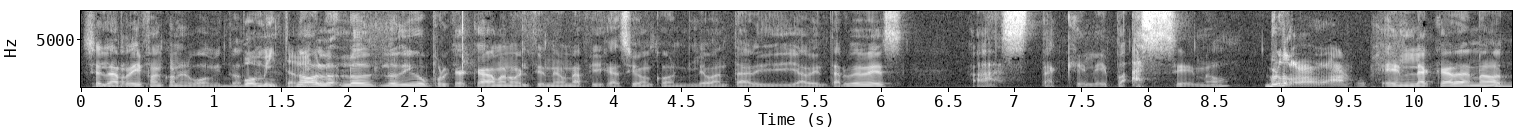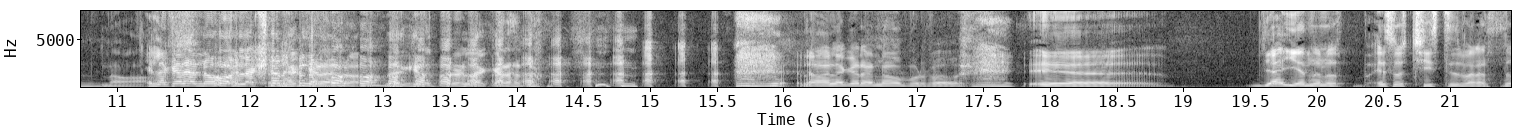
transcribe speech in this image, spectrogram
Se la rifan con el vómito. Vomítame. No, lo, lo- lo digo porque acá Manuel tiene una fijación con levantar y, y aventar bebés hasta que le pase, ¿no? En la cara no, no. en la cara no en la En cara, la cara no. Pero en la cara no. No, en la cara no, por favor. Eh, ya yéndonos, esos chistes van a ser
